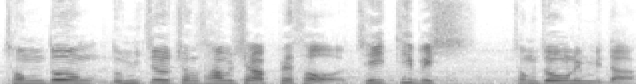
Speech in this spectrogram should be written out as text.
정동 노민주노총 사무실 앞에서 JTBC 정정훈입니다.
